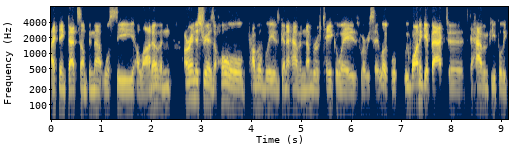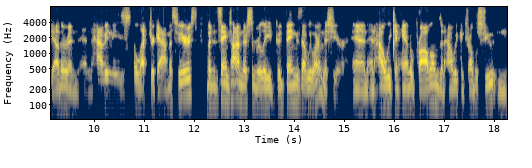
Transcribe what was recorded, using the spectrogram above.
I think that's something that we'll see a lot of. And our industry as a whole probably is going to have a number of takeaways where we say, look, we want to get back to, to having people together and, and having these electric atmospheres. But at the same time, there's some really good things that we learned this year and, and how we can handle problems and how we can troubleshoot. And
